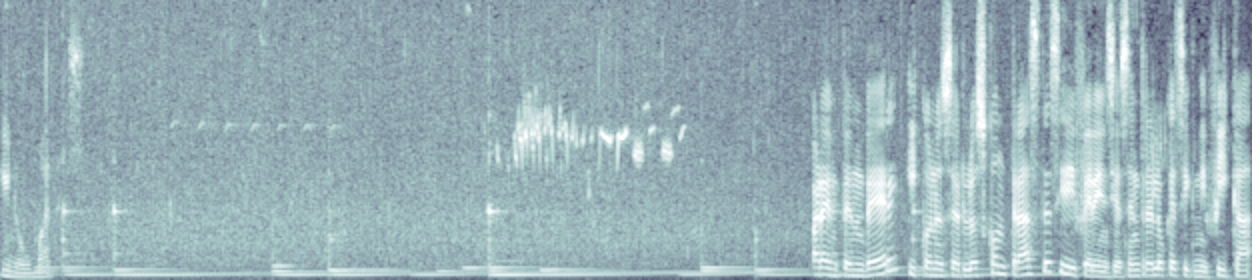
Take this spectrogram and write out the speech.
y no humanas. Para entender y conocer los contrastes y diferencias entre lo que significa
